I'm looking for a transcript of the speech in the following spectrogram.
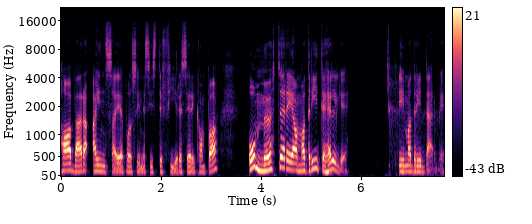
har bare én seier på sine siste fire seriekamper. Og møter Real Madrid til helga i Madrid Derby.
